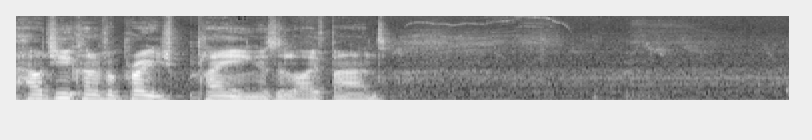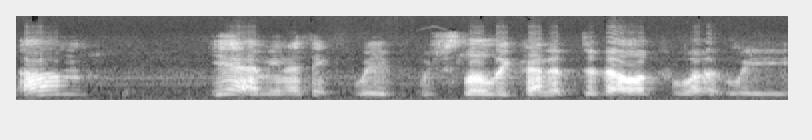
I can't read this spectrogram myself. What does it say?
how do you kind of approach playing as a live band? Um, yeah, I mean, I think we've we've slowly kind of developed what we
